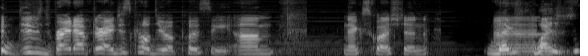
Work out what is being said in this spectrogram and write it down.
it was right after I just called you a pussy. Um, next question. Next Uh, question.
